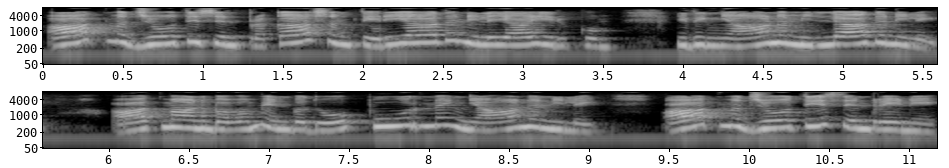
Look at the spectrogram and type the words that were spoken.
ஆத்ம ஜோதிஷின் பிரகாசம் தெரியாத நிலையாயிருக்கும் இது ஞானம் இல்லாத நிலை. ஆத்மானுபவம் என்பதோ பூர்ண ஞான நிலை. ஆத்ம ஜோதிஷ் என்றேனே.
